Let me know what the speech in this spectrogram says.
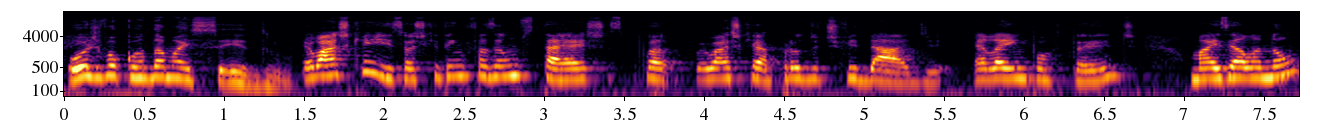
Hoje eu vou acordar mais cedo. Eu acho que é isso. Acho que tem que fazer uns testes. pra- Eu acho que a produtividade ela é importante, mas ela não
